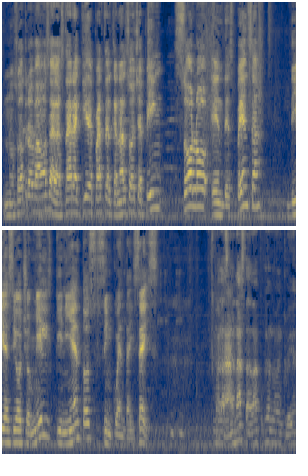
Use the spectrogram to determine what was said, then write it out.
Nosotros vamos a gastar aquí de parte del canal Sochapin solo en despensa 18.556. Más las canastas, ¿verdad? Porque no va incluida.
